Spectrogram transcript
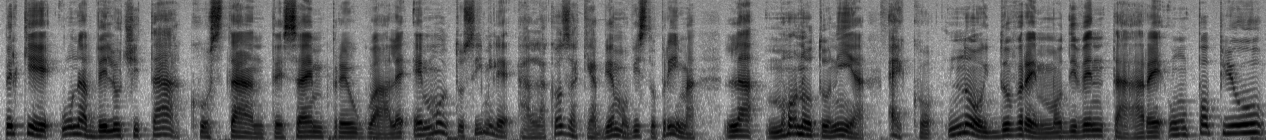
perché una velocità costante, sempre uguale, è molto simile alla cosa che abbiamo visto prima, la monotonia. Ecco, noi dovremmo diventare un po' più,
